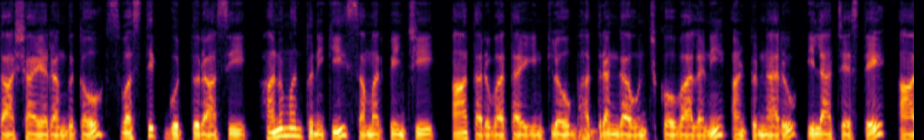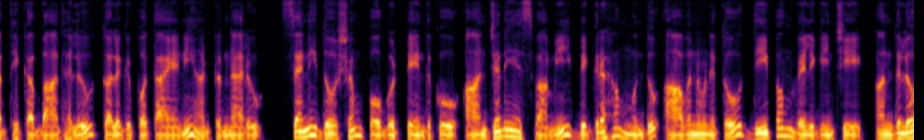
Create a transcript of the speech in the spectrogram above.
కాషాయ రంగుతో స్వస్తిక్ గుర్తు రాసి హనుమంతునికి సమర్పించి ఆ తరువాత ఇంట్లో భద్రంగా ఉంచుకోవాలని అంటున్నారు. ఇలా చేస్తే ఆర్థిక బాధలు తొలగిపోతాయని అంటున్నారు. శని దోషం పోగొట్టేందుకు ఆంజనేయస్వామి విగ్రహం ముందు ఆవనూనెతో దీపం వెలిగించి అందులో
